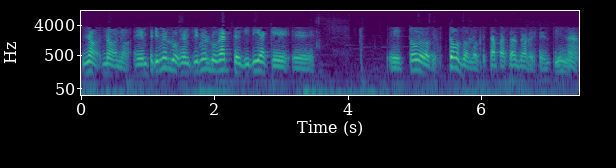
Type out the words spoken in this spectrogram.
no, no, no. En primer, en primer lugar te diría que eh, eh, todo lo que todo lo que está pasando en Argentina,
